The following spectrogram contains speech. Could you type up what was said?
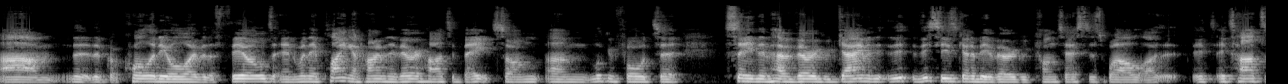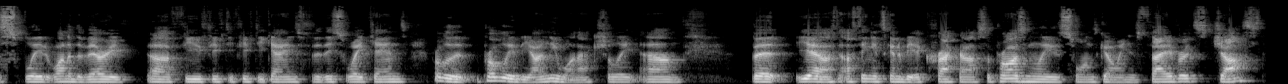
Um, they've got quality all over the field, and when they're playing at home, they're very hard to beat. So I'm, I'm looking forward to seeing them have a very good game. And this is going to be a very good contest as well. it's hard to split one of the very uh, few 50-50 games for this weekend. Probably, probably the only one actually. Um, but yeah, I, th- I, think it's going to be a cracker. Surprisingly, the Swans go in as favourites, just.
